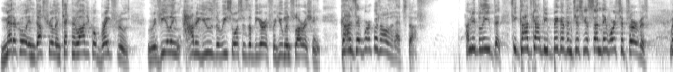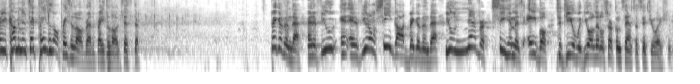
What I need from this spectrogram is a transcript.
medical, industrial, and technological breakthroughs, revealing how to use the resources of the earth for human flourishing. God is at work with all of that stuff. How many believe that? See, God's got to be bigger than just your Sunday worship service where you come in and say, Praise the Lord, praise the Lord, brother, praise the Lord, sister. It's bigger than that. And if you, and, and, if you don't see God bigger than that, you'll never see him as able to deal with your little circumstance or situation.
